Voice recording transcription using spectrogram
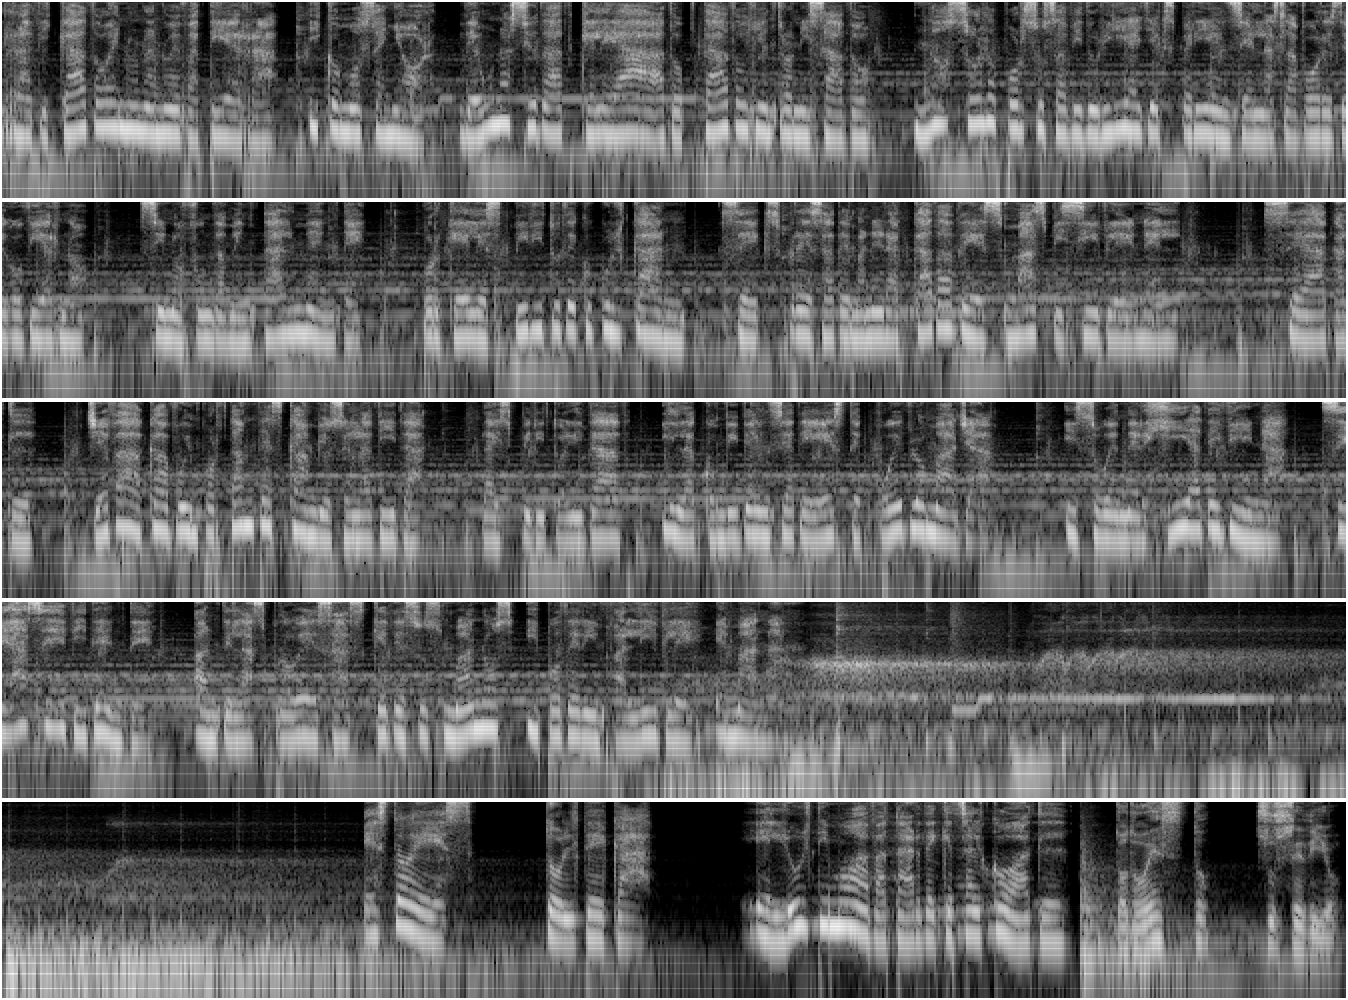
Radicado en una nueva tierra y como señor de una ciudad que le ha adoptado y entronizado, no solo por su sabiduría y experiencia en las labores de gobierno, sino fundamentalmente porque el espíritu de Kukulcán se expresa de manera cada vez más visible en él. Seacatl lleva a cabo importantes cambios en la vida, la espiritualidad y la convivencia de este pueblo maya, y su energía divina se hace evidente ante las proezas que de sus manos y poder infalible emanan. Esto es Tolteca, el último avatar de Quetzalcoatl. Todo esto sucedió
